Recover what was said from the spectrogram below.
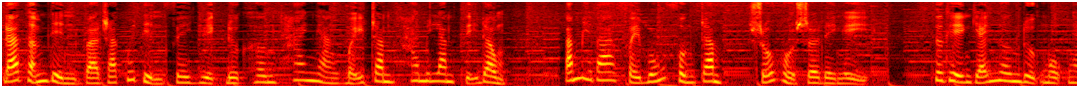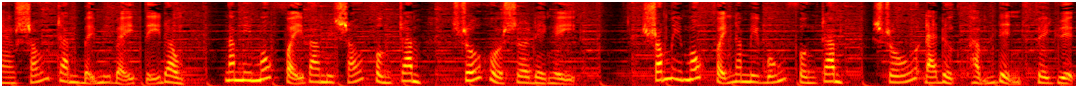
Đã thẩm định và ra quyết định phê duyệt được hơn 2.725 tỷ đồng, 83,4% số hồ sơ đề nghị. Thực hiện giải ngân được 1.677 tỷ đồng, 51,36% số hồ sơ đề nghị. 61,54% số đã được thẩm định phê duyệt.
